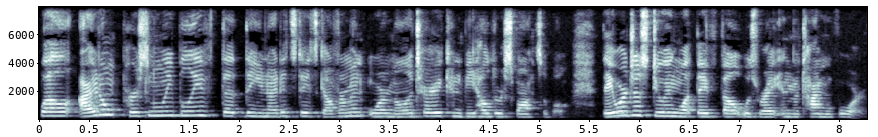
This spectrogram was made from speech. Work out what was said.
Well, I don't personally believe that the United States government or military can be held responsible. They were just doing what they felt was right in the time of war.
